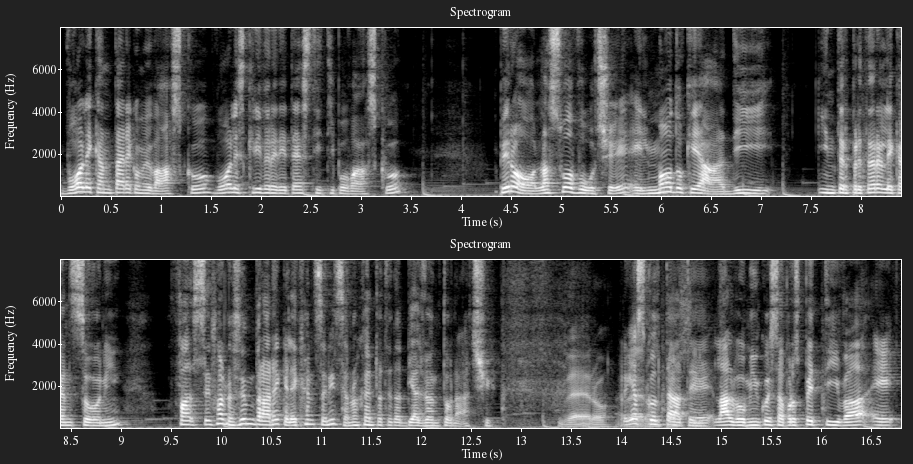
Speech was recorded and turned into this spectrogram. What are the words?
Vuole cantare come Vasco, vuole scrivere dei testi tipo Vasco, però la sua voce e il modo che ha di interpretare le canzoni fa, fanno sembrare che le canzoni siano cantate da Biagio Antonacci. Vero. Riascoltate vero, l'album in questa prospettiva e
